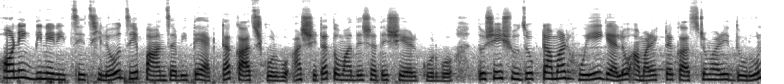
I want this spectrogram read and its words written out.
অনেক দিনের ইচ্ছে ছিল যে পাঞ্জাবিতে একটা কাজ করব আর সেটা তোমাদের সাথে শেয়ার করব। তো সেই সুযোগটা আমার হয়েই গেল। আমার একটা কাস্টমারের দরুন,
